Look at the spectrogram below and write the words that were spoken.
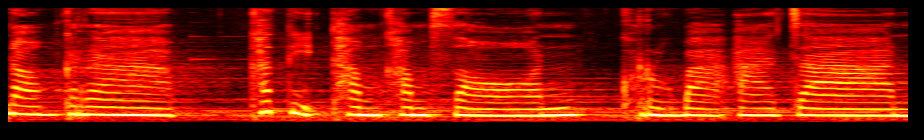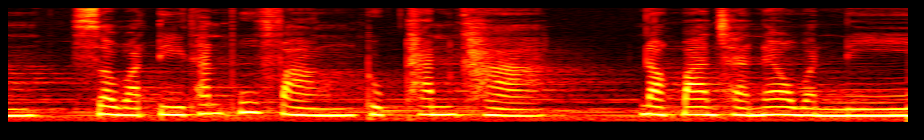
น้อมกราบ คติธรรมคำสอน ครูบาอาจารย์ สวัสดีท่านผู้ฟังทุกท่านค่ะ นอกบ้านชาแนลวันนี้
